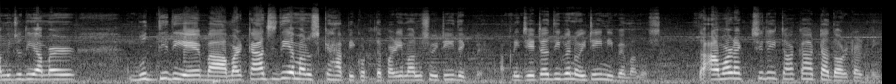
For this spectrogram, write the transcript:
আমি যদি আমার বুদ্ধি দিয়ে বা আমার কাজ দিয়ে মানুষকে হ্যাপি করতে পারি, মানুষ ওইটাই দেখবে। আপনি যেটা দিবেন ওইটাই নিবে মানুষ। তো আমার অ্যাকচুয়ালি টাকাটা দরকার নেই,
